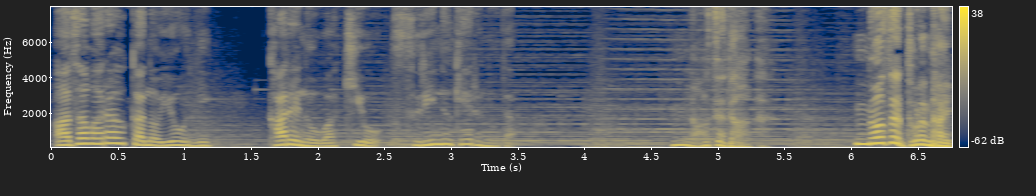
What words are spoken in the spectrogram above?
嘲笑うかのように彼の脇をすり抜けるのだ。なぜだ？なぜ取れない？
